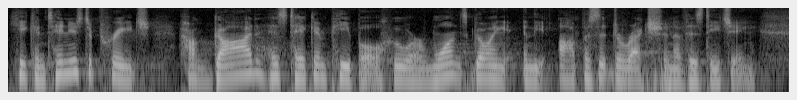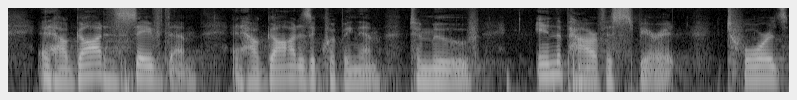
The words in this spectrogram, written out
he continues to preach how God has taken people who were once going in the opposite direction of his teaching, and how God has saved them, and how God is equipping them to move in the power of his Spirit towards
